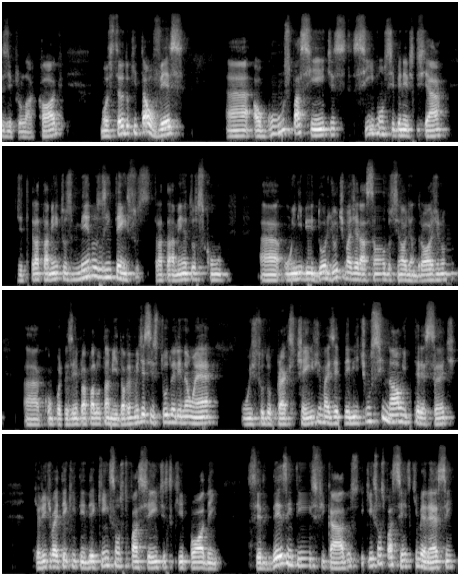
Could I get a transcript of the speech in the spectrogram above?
e para o LACOG, mostrando que talvez ah, alguns pacientes sim vão se beneficiar de tratamentos menos intensos, tratamentos com ah, um inibidor de última geração do sinal de andrógeno, ah, como por exemplo a palutamida. Obviamente esse estudo ele não é um estudo pre-exchange, mas ele emite um sinal interessante que a gente vai ter que entender quem são os pacientes que podem ser desintensificados e quem são os pacientes que merecem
